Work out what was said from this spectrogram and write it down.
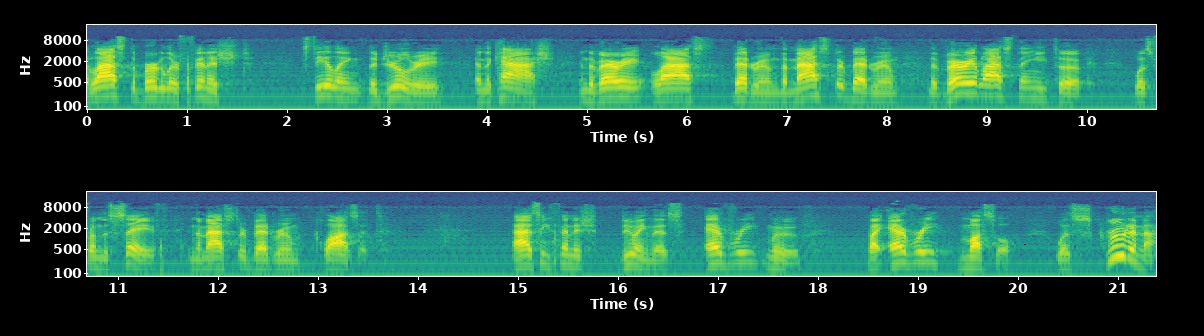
At last, the burglar finished stealing the jewelry and the cash in the very last bedroom, the master bedroom. The very last thing he took was from the safe in the master bedroom closet. As he finished doing this, every move, by every muscle, was scrutinized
